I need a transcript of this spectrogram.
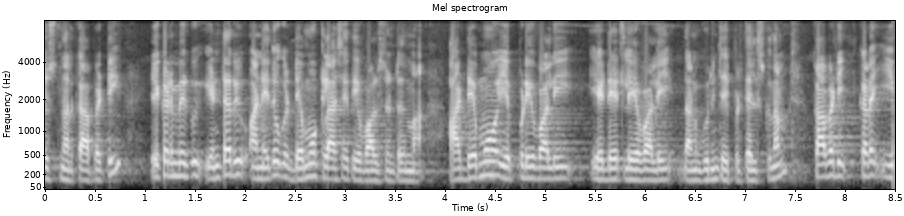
చేస్తున్నారు కాబట్టి ఇక్కడ మీకు ఇంటర్వ్యూ అనేది ఒక డెమో క్లాస్ అయితే ఇవ్వాల్సి ఉంటుంది మా ఆ డెమో ఎప్పుడు ఇవ్వాలి? ఏ డేట్లో ఇవ్వాలి? దాని గురించి ఇప్పుడు తెలుసుకుందాం. కాబట్టి ఇక్కడ ఈ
